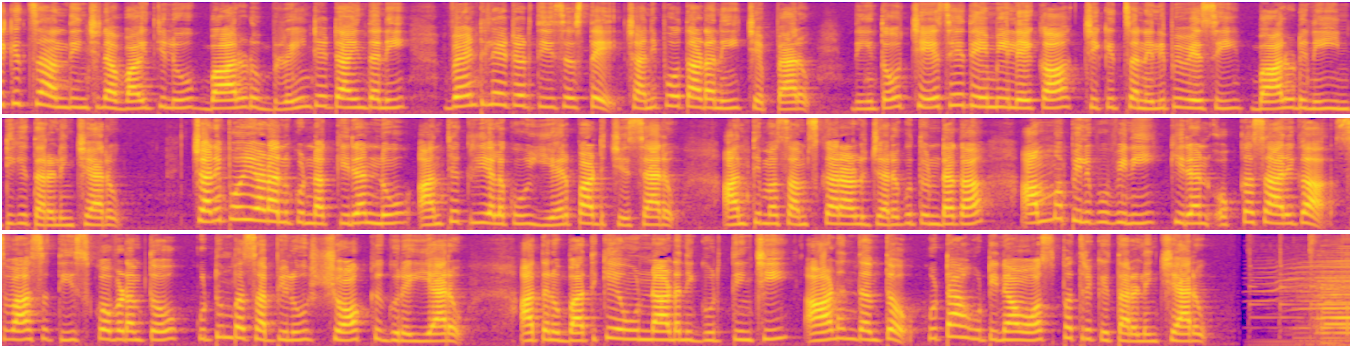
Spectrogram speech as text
చికిత్స అందించిన వైద్యులు బాలుడు బ్రెయిన్ డెడ్ అయిందని వెంటిలేటర్ తీసేస్తే చనిపోతాడని చెప్పారు. దీంతో చేసేదేమీ లేక చికిత్స నిలిపివేసి బాలుడిని ఇంటికి తరలించారు. చనిపోయాడనుకున్న కిరణ్ను అంత్యక్రియలకు ఏర్పాటు చేశారు. అంతిమ సంస్కారాలు జరుగుతుండగా అమ్మ పిలుపు విని కిరణ్ ఒక్కసారిగా శ్వాస తీసుకోవడంతో కుటుంబ సభ్యులు షాక్కి గురయ్యారు. అతను బతికే ఉన్నాడని గుర్తించి ఆనందంతో హుటాహుటిన ఆసుపత్రికి తరలించారు. వైద్యం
